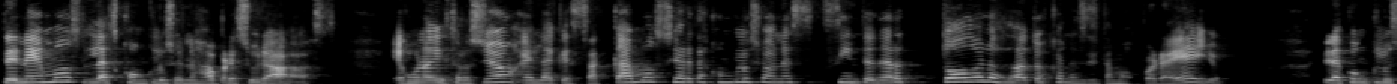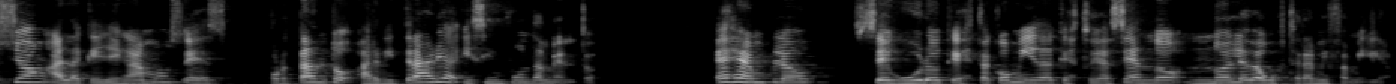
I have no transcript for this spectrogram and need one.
Tenemos las conclusiones apresuradas. Es una distorsión en la que sacamos ciertas conclusiones sin tener todos los datos que necesitamos para ello. La conclusión a la que llegamos es, por tanto, arbitraria y sin fundamento. Ejemplo, seguro que esta comida que estoy haciendo no le va a gustar a mi familia.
